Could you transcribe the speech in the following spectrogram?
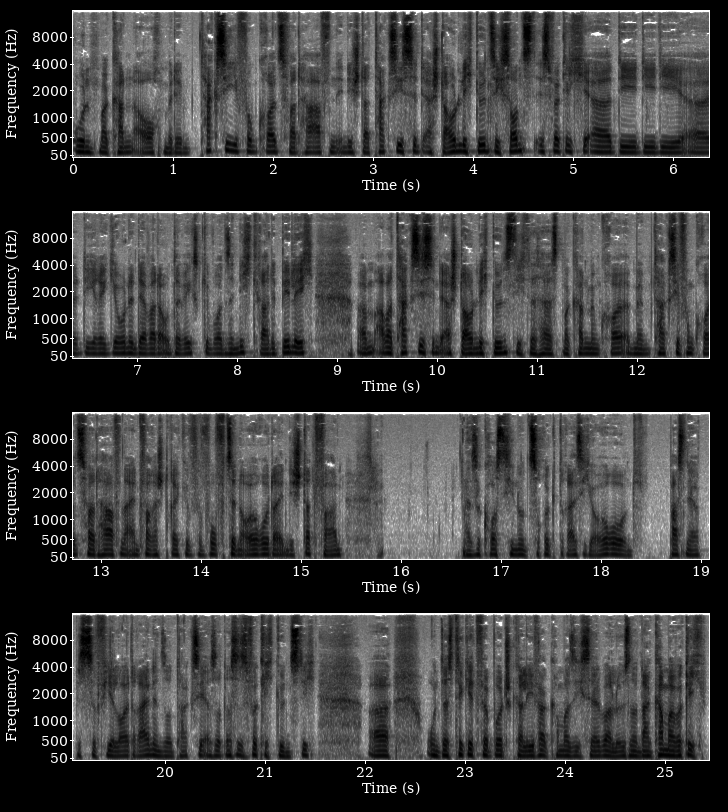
und man kann auch mit dem Taxi vom Kreuzfahrthafen in die Stadt. Taxis sind erstaunlich günstig. Sonst ist wirklich äh, die die die äh, die Region, in der wir da unterwegs geworden sind, nicht gerade billig. Ähm, aber Taxis sind erstaunlich günstig. Das heißt, man kann mit dem, mit dem Taxi vom Kreuzfahrthafen eine einfache Strecke für 15 Euro da in die Stadt fahren. Also kostet hin und zurück 30 Euro und passen ja bis zu vier Leute rein in so ein Taxi. Also das ist wirklich günstig. Äh, Und das Ticket für Burj Khalifa kann man sich selber lösen. Und dann kann man wirklich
